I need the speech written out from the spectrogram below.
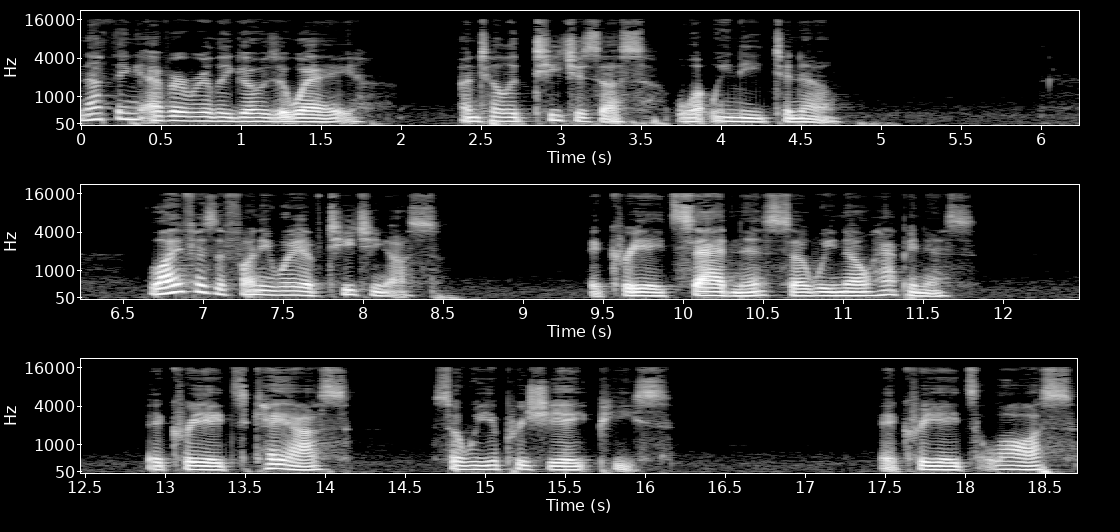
Nothing ever really goes away until it teaches us what we need to know. Life has a funny way of teaching us. It creates sadness so we know happiness. It creates chaos so we appreciate peace. It creates loss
